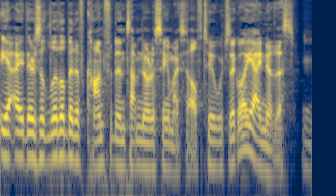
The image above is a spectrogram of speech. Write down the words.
yeah, I, there's a little bit of confidence I'm noticing in myself too, which is like, oh yeah, I know this. Hmm.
